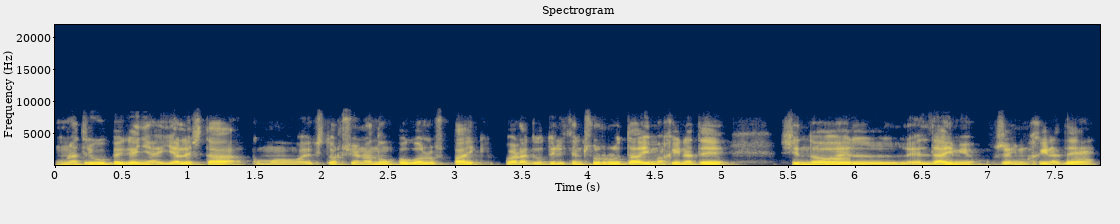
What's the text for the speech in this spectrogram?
una tribu pequeña y ya le está como extorsionando un poco a los Pike para que utilicen su ruta, imagínate siendo el, el daimio, o sea, imagínate.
